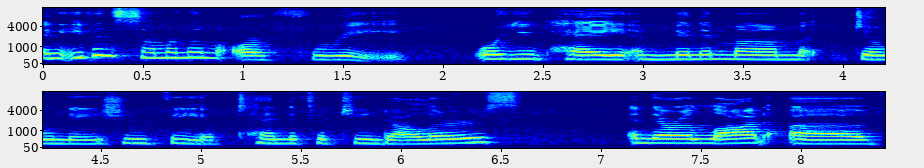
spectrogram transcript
and even some of them are free, or you pay a minimum donation fee of 10 to $15. And there are a lot of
